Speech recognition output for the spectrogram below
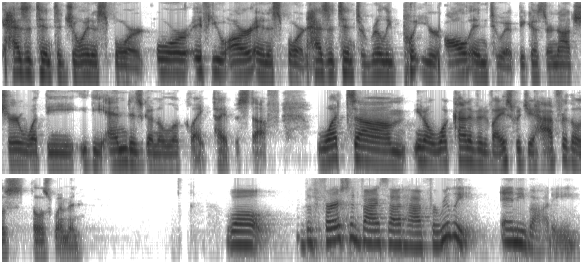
hesitant to join a sport or if you are in a sport hesitant to really put your all into it because they're not sure what the the end is going to look like type of stuff what um, you know what kind of advice would you have for those those women well, the first advice I would have for really anybody,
